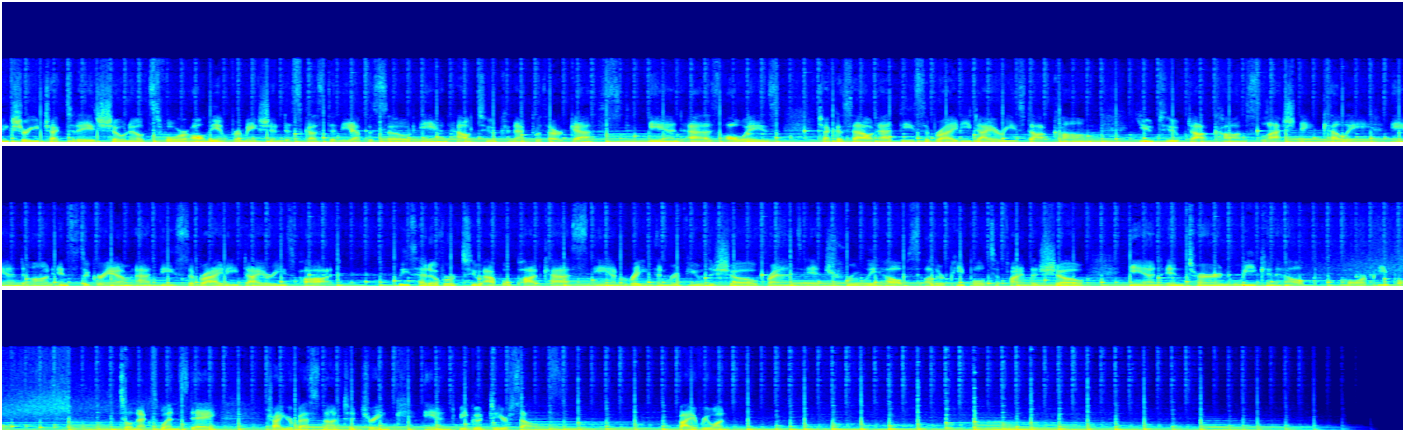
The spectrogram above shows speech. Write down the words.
Make sure you check today's show notes for all the information discussed in the episode and how to connect with our guest. And as always, check us out at thesobrietydiaries.com, youtube.com slash Nate Kelly, and on Instagram at the Sobriety Diaries Pod please head over to Apple Podcasts and rate and review the show, friends. It truly helps other people to find the show, and in turn, we can help more people. Until next Wednesday, try your best not to drink and be good to yourselves. Bye, everyone.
